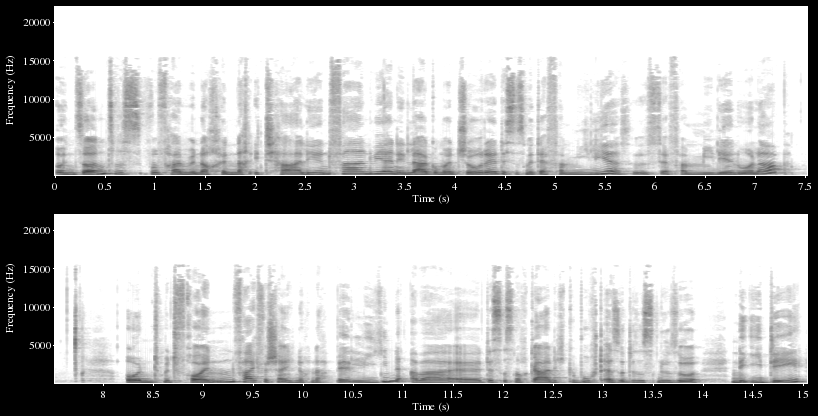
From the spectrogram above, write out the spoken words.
und sonst, was, wo fahren wir noch hin? Nach Italien fahren wir, in den Lago Maggiore. Das ist mit der Familie, also das ist der Familienurlaub. Und mit Freunden fahre ich wahrscheinlich noch nach Berlin, aber äh, das ist noch gar nicht gebucht. Also das ist nur so eine Idee.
